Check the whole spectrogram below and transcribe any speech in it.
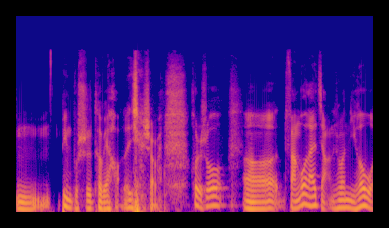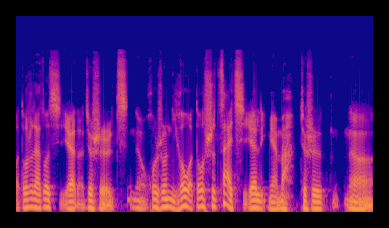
嗯，并不是特别好的一件事儿吧？或者说，呃，反过来讲，就说你和我都是在做企业的，就是或者说你和我都是在企业里面吧，就是呃，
